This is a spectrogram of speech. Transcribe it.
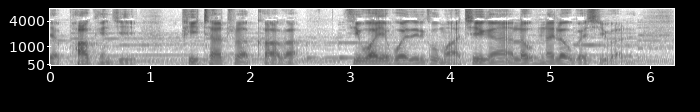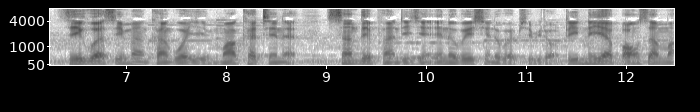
ရဲ့ဖခင်ကြီးပီတာဒရက်ကာက စီးပွားရေးအဖွဲ့အစည်းတစ်ခုမှာအခြေခံအလုပ်နှစ်လုပ်ပဲရှိပါတယ်။ဈေးကွက်စီမံခန့်ခွဲရေး marketing နဲ့စမ်းသစ်ဖန်တီးခြင်း innovation တို့ပဲဖြစ်ပြီးတော့ဒီနှစ်ရက်ပေါင်းစပ်မှ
